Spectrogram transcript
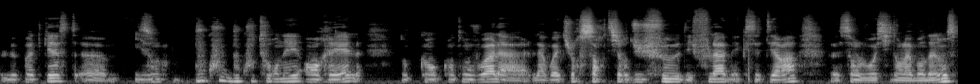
le, podcast. euh, ils ont beaucoup, beaucoup tourné en réel. Donc, quand, quand on voit la, la voiture sortir du feu, des flammes, etc. euh, ça, on le voit aussi dans la bande-annonce.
